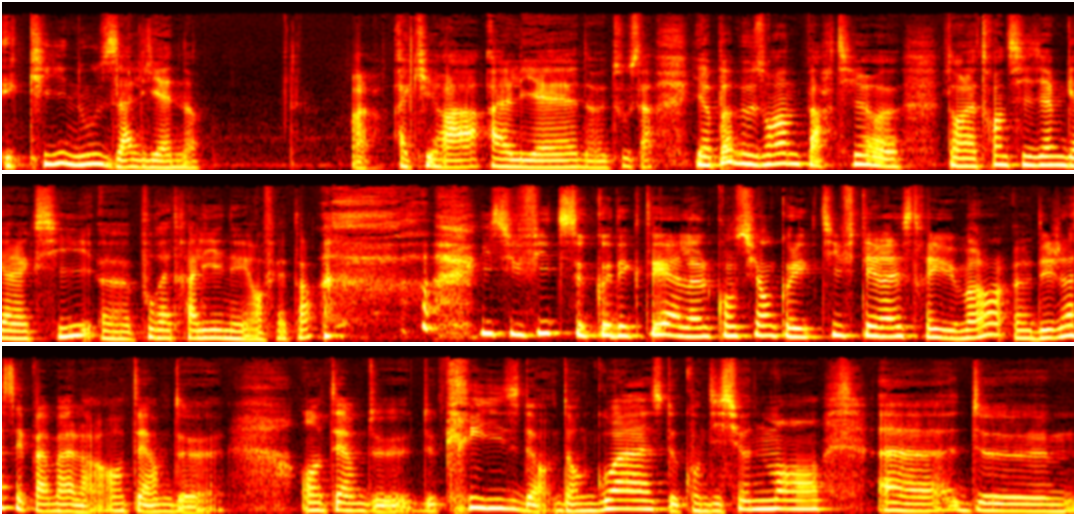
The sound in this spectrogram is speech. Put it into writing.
et qui nous aliène. Voilà, Akira, Alien, tout ça. Il n'y a pas besoin de partir euh, dans la 36e galaxie euh, pour être aliéné en fait. Hein. Il suffit de se connecter à l'inconscient collectif terrestre et humain. Euh, déjà, c'est pas mal hein, en termes de, en termes de, crise, d'angoisse, de conditionnement, euh, de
